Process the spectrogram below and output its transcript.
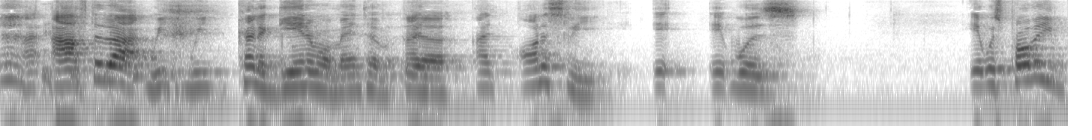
After that, we, we kind of gained a momentum. And, Yeah. and honestly, it, it was it was probably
